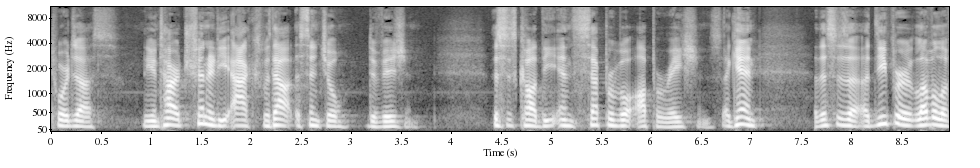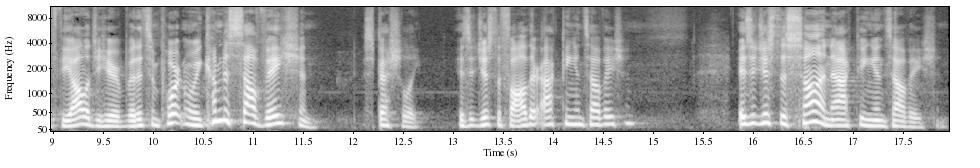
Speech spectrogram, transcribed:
towards us, the entire Trinity acts without essential division. This is called the inseparable operations. Again, this is a, deeper level of theology here, but it's important when we come to salvation, especially. Is it just the Father acting in salvation? Is it just the Son acting in salvation?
